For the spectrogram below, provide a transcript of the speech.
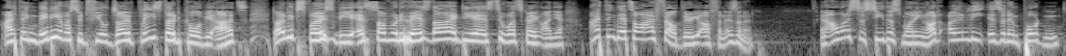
I think many of us would feel, Joe, please don't call me out. Don't expose me as someone who has no idea as to what's going on here. I think that's how I felt very often, isn't it? And I want us to see this morning not only is it important,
